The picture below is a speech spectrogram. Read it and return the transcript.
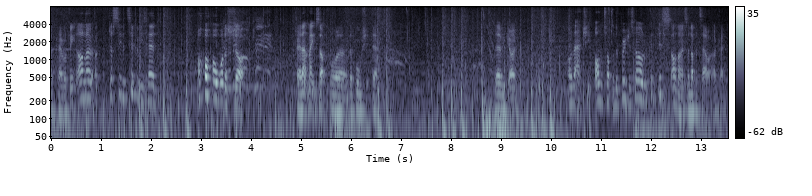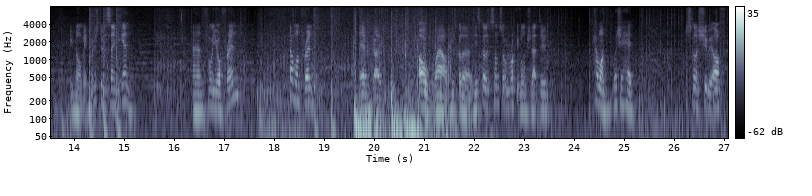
Okay, well, I think. Oh no, I just see the tip of his head. Oh, what a shot! Okay, that makes up for uh, the bullshit death. There we go. Oh, they're actually on top of the bridge as well. Look at this. Oh no, it's another tower. Okay, ignore me. We'll just do the same again. And for your friend, come on, friend. There we go. Oh wow, he's got a he's got a, some sort of rocket launcher. That dude. Come on, where's your head? Just gonna shoot it off.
